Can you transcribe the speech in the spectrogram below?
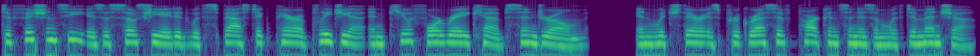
Deficiency is associated with spastic paraplegia and Kufor-Rakeb syndrome, in which there is progressive Parkinsonism with dementia.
